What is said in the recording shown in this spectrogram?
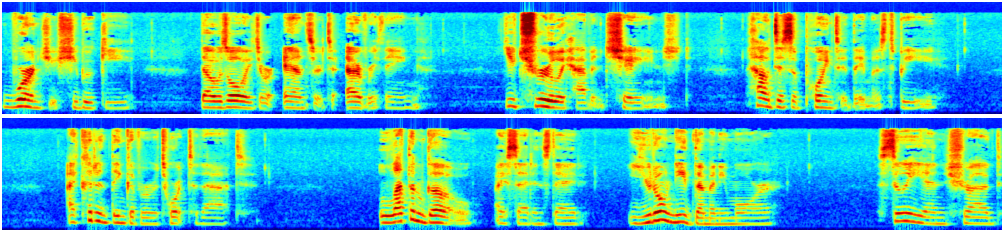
weren't you, Shibuki? That was always your answer to everything. You truly haven't changed. How disappointed they must be. I couldn't think of a retort to that. Let them go, I said instead. You don't need them any more. Suien shrugged,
